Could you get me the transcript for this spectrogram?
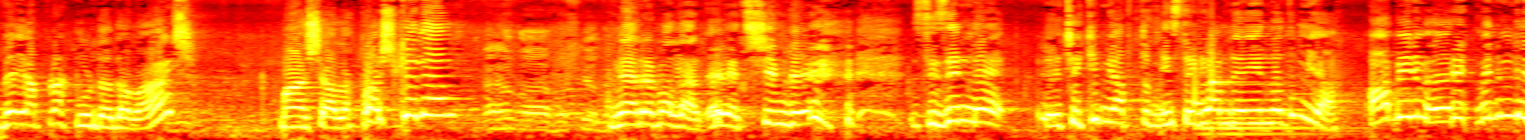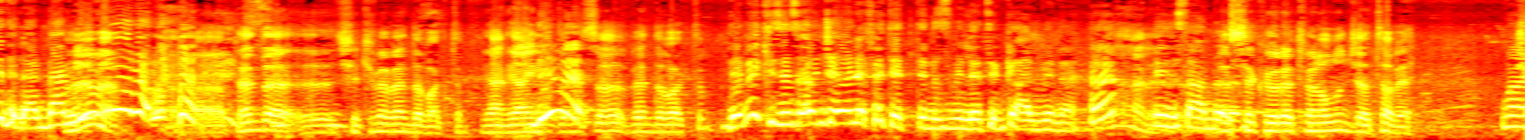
Ve yaprak burada da var. Maşallah. Başkanım. Merhaba, hoş geldin. Merhabalar. Evet şimdi sizinle e, çekim yaptım. Instagram'da yayınladım ya. Aa benim öğretmenim dediler. Ben Öyle mi? bilmiyorum. Aa, ben de e, çekime ben de baktım. Yani mi? yayınladığınızda ben de baktım. Demek ki siz önce öyle fethettiniz milletin kalbini. Ha? Yani İnsanların. meslek öğretmen olunca tabii. Maşallah.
